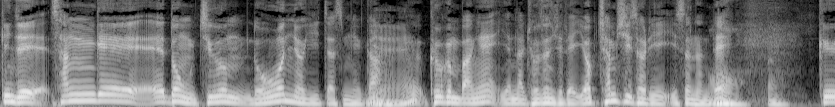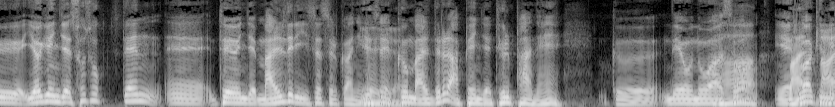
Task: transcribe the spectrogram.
그 이제 상계동 지금 노원역이 있지 않습니까? 예. 어, 그 근방에 옛날 조선시대 역참 시설이 있었는데 어, 네. 그 여기 이제 소속된 에, 되어 이제 말들이 있었을 거 아니겠어요? 예, 예. 그 말들을 앞에 이제 들판에 그 내어 놓아서 아, 예, 말, 놓았기 말,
